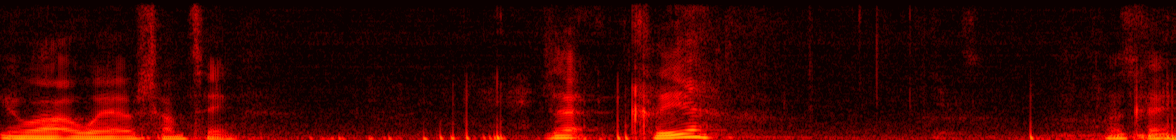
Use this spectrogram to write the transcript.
You are aware of something. Is that clear? Okay.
